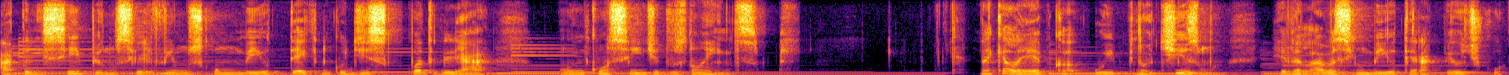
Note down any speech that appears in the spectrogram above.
a princípio, nos servimos como meio técnico de esquadrilhar o inconsciente dos doentes. Naquela época, o hipnotismo revelava-se um meio terapêutico,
